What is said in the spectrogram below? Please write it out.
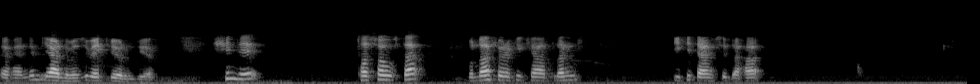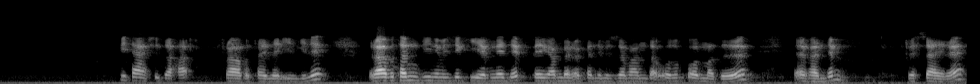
Efendim yardımınızı bekliyorum diyor. Şimdi tasavvufta bundan sonraki kağıtların iki tanesi daha bir tanesi daha rabıtayla ilgili. Rabıtanın dinimizdeki yeri nedir? Peygamber Efendimiz zamanında olup olmadığı efendim vesaire.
